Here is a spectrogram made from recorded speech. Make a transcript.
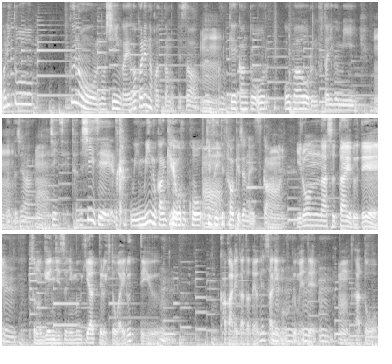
割と苦悩のシーンが描かれなかったのってさ、うん。あの警官とオールオーバーオールの2人組だったじゃん、うん。人生楽しいぜとかウィンウィンの関係をこううん築いてたわけじゃないですか。うん。いろんなスタイルで、うん。その現実に向き合ってる人がいるっていううん。書かれ方だよねサリーも含めて、あと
